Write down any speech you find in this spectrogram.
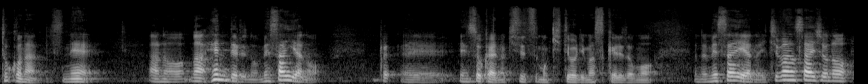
とこなんですね。あの、まあ、ヘンデルの「メサイアの」えー、演奏会の季節も来ておりますけれどもあのメサイアの一番最初の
